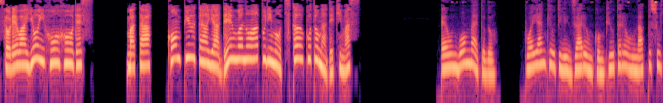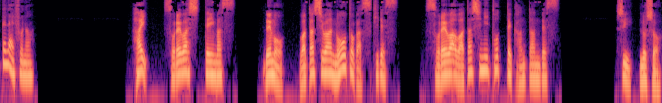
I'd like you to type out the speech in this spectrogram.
それは良い方法です。また、コンピューターや電話のアプリも使うことができます。È un buon metodo. Puoi anche utilizzare un computer o un'app sul telefono. はい、それは知っています。でも、私はノートが好きです。それは私にとって簡単です。Sì, lo so.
